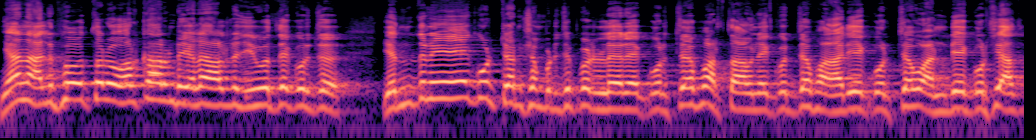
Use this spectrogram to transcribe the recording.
ഞാൻ അനുഭവത്തോടെ ഓർക്കാറുണ്ട് ചില ആളുടെ ജീവിതത്തെക്കുറിച്ച്. എന്തിനെക്കുറിച്ച് ടെൻഷൻ പിടിച്ച് പിള്ളേരെക്കുറിച്ച് ഭർത്താവിനെക്കുറിച്ച് ഭാര്യയെക്കുറിച്ച് വണ്ടിയെക്കുറിച്ച് അത്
